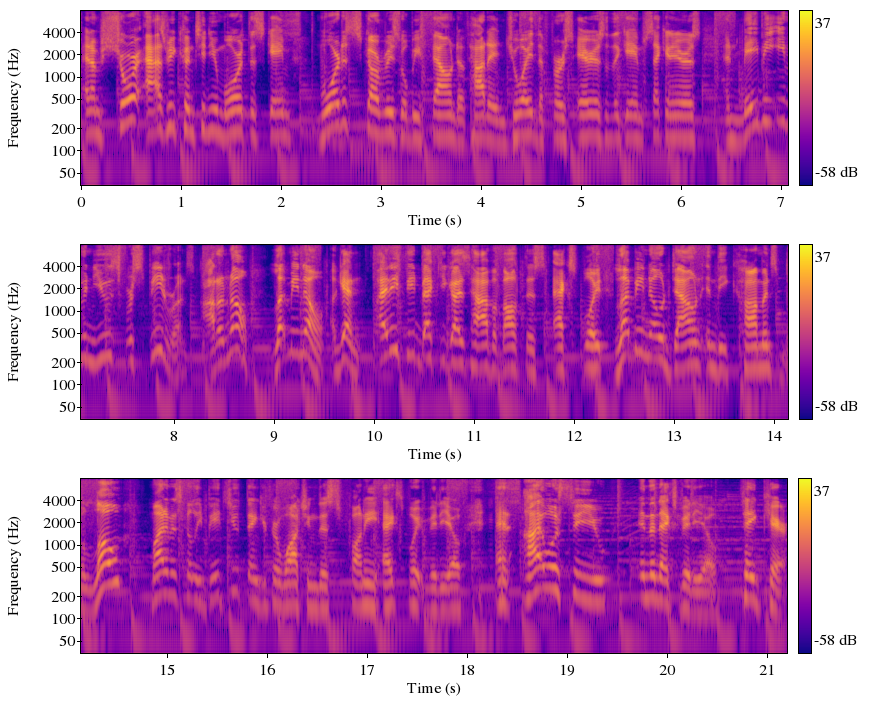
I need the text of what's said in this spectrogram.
And I'm sure as we continue more with this game, more discoveries will be found of how to enjoy the first areas of the game, second areas, and maybe even use for for speed runs. I don't know. Let me know. Again, any feedback you guys have about this exploit, let me know down in the comments below. My name is Philly Beats You. Thank you for watching this funny exploit video, and I will see you in the next video. Take care.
